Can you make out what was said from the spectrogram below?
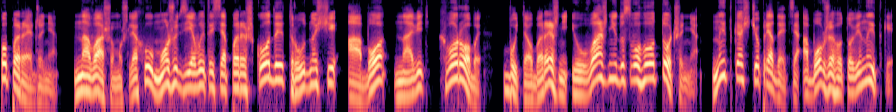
попередження. На вашому шляху можуть з'явитися перешкоди, труднощі або навіть хвороби. Будьте обережні і уважні до свого оточення. Нитка, що прядеться, або вже готові нитки,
